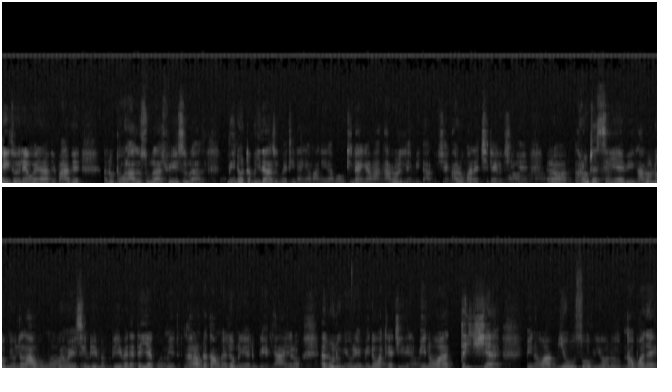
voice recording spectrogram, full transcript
အိမ်ဆိုရင်လည်းဝယ်ရတာဖြစ်ဘာဖြစ်အဲ့လိုဒေါ်လာဆိုစုလားရွှေစုလားမင်းတို့တမိသားစုပဲဒီနိုင်ငံမှာနေတာမဟုတ်ဒီနိုင်ငံမှာငါတို့တွေလည်းမိသားစုရှင်ငါတို့မှလည်းချစ်တယ်လို့ရှိတယ်အဲ့တော့ငါတို့ထက်ဆင်းရဲပြီးငါတို့လိုမျိုးတစ်လဝင်ဝင်ဝင်ဝင်အဆင်ပြေမပြေပဲနဲ့တရက်ကိုမင်း9000တောင်းနဲ့လုံနေတဲ့လူတွေအများကြီးအဲ့တော့အဲ့လိုလူမျိုးတွေမင်းတို့ကထက်ကြည့်တယ်မင်းတို့ကတရက်မင်းတို့ကမျိုးဆို့ပြီးတော့အဲ့လိုနောက်ပွားကြရင်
